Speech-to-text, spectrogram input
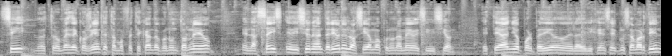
Sí, nuestro mes de Corrientes estamos festejando con un torneo. En las seis ediciones anteriores lo hacíamos con una mega exhibición. Este año, por pedido de la dirigencia de Club San Martín,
